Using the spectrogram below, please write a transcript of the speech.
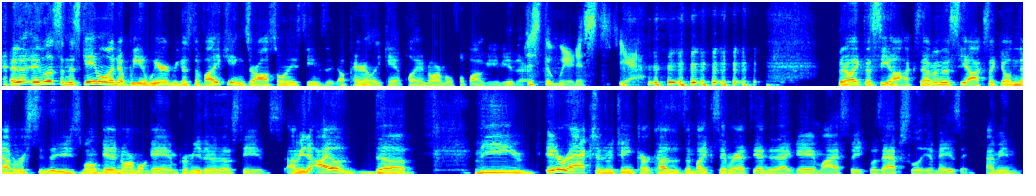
And, and listen, this game will end up being weird because the Vikings are also one of these teams that apparently can't play a normal football game either. Just the weirdest, yeah. They're like the Seahawks. Them and the Seahawks. Like you'll never see. You just won't get a normal game from either of those teams. I mean, I the the interaction between Kirk Cousins and Mike Zimmer at the end of that game last week was absolutely amazing. I mean,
